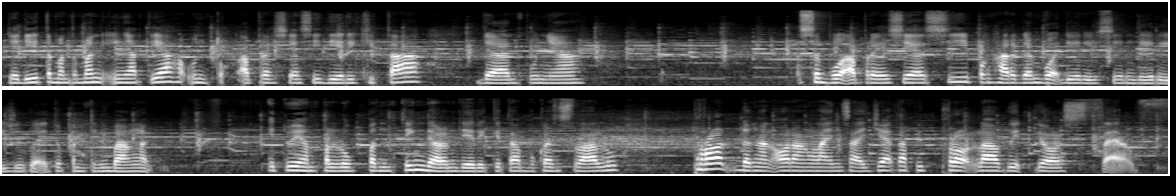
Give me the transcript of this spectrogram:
Jadi teman-teman ingat ya untuk apresiasi diri kita dan punya sebuah apresiasi penghargaan buat diri sendiri juga. Itu penting banget. Itu yang perlu penting dalam diri kita. Bukan selalu proud dengan orang lain saja tapi proud lah with yourself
